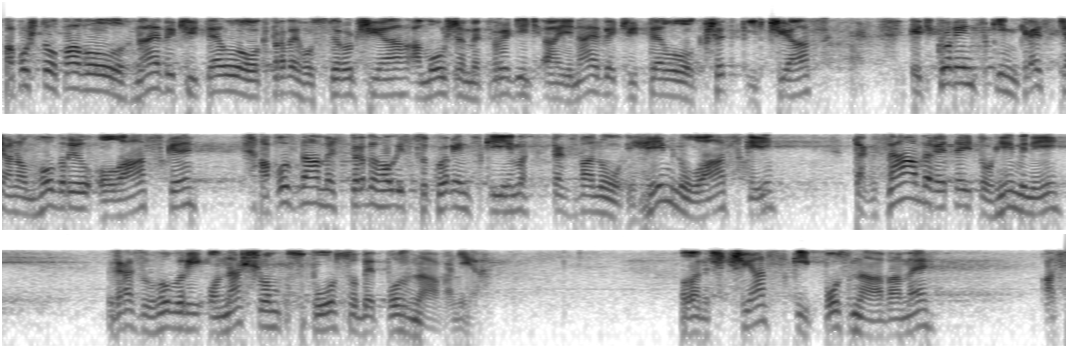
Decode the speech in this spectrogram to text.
Apoštol Pavol, najväčší teológ prvého storočia a môžeme tvrdiť aj najväčší teológ všetkých čias, keď korinským kresťanom hovoril o láske a poznáme z prvého listu korinským tzv. hymnu lásky, tak v závere tejto hymny zrazu hovorí o našom spôsobe poznávania len z čiastky poznávame a z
